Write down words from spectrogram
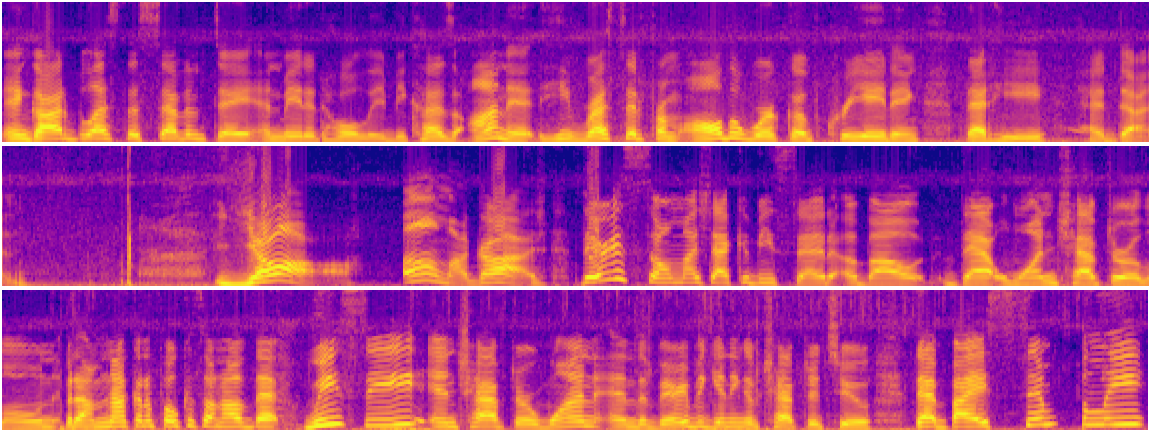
And God blessed the seventh day and made it holy, because on it he rested from all the work of creating that he had done. Yeah. Oh my gosh, there is so much that could be said about that one chapter alone, but I'm not to focus on all of that. We see in chapter one and the very beginning of chapter two that by simply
